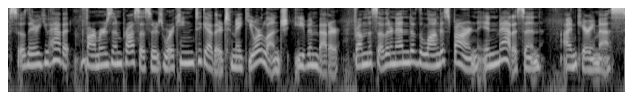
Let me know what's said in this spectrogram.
So there you have it. Farmers and processors working together to make your lunch even better. From the southern end of the longest barn in Madison, I'm Carrie Mess.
